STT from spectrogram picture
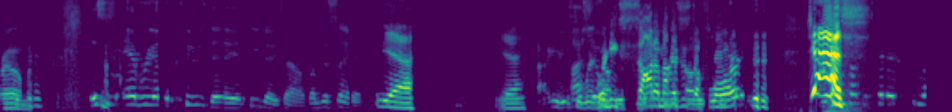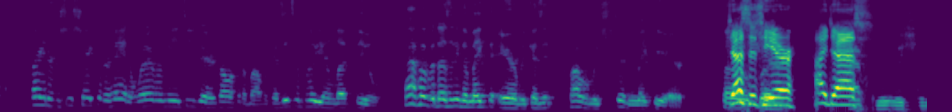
room. This is every other Tuesday at TJ's house. I'm just saying. Yeah, yeah. I used I to Where he sodomizes the floor. Jess. Upstairs two hours later, she's shaking her head at whatever me and TJ are talking about because it's completely in left field. Half of it doesn't even make the air because it probably shouldn't make the air. Jess Um, is here. Hi, Jess. Absolutely should.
